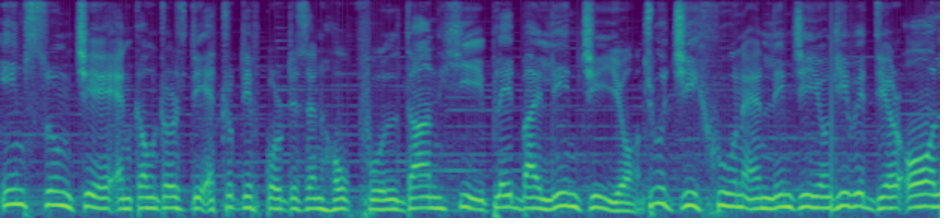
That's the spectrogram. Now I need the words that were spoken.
Im Sung-jae encounters the attractive courtesan hopeful Dan Hee played by Lim Ji-yeon. Ju Ji-hoon and Lim Ji-yeon give it their all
